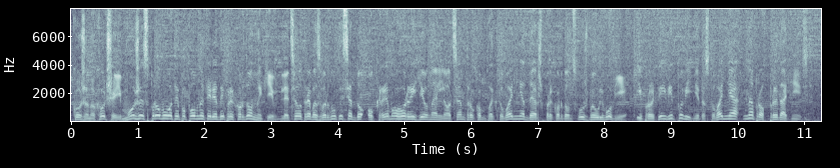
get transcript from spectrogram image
Кожен охочий може спробувати поповнити ряди прикордонників. Для цього треба звернутися до окремого регіонального центру комплектування Держприкордонслужби у Львові і пройти відповідні тестування на профпридатність.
